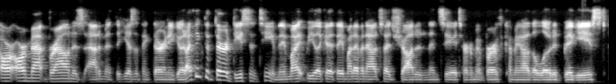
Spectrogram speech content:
our, our Matt Brown is adamant that he doesn't think they're any good. I think that they're a decent team. They might be like a, they might have an outside shot at an NCAA tournament berth coming out of the loaded Big East.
